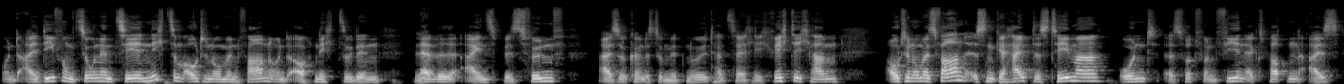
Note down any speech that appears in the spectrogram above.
Und all die Funktionen zählen nicht zum autonomen Fahren und auch nicht zu den Level 1 bis 5. Also könntest du mit 0 tatsächlich richtig haben. Autonomes Fahren ist ein gehyptes Thema und es wird von vielen Experten als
